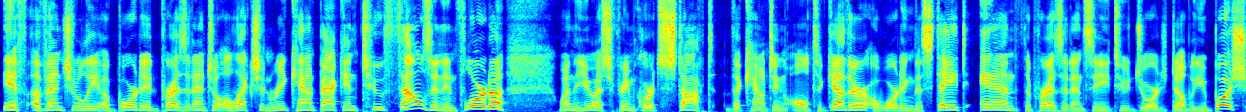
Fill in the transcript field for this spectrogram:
if eventually aborted, presidential election recount back in 2000 in Florida when the U.S. Supreme Court stopped the counting altogether, awarding the state and the presidency to George W. Bush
